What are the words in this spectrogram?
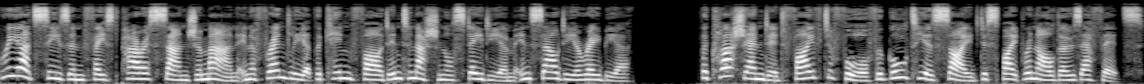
Riyadh season faced Paris Saint-Germain in a friendly at the King Fahd International Stadium in Saudi Arabia. The clash ended 5-4 for Galtier's side despite Ronaldo's efforts.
